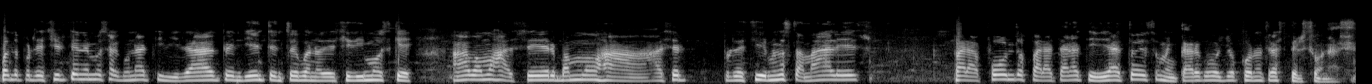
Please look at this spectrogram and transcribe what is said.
Cuando por decir tenemos alguna actividad pendiente, entonces bueno, decidimos que ah, vamos a hacer, vamos a hacer, por decir, unos tamales para fondos, para tal actividad, todo eso me encargo yo con otras personas.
